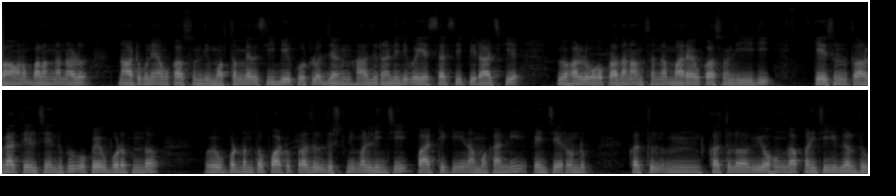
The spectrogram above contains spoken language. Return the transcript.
భావన బలంగా నాడు నాటుకునే అవకాశం ఉంది. మొత్తం మీద సిబిఐ కోర్టులో జగన్ హాజరు అనేది వైఎస్ఆర్సీపీ రాజకీయ వ్యూహాల్లో ఒక ప్రధాన అంశంగా మారే అవకాశం ఉంది. ఇది కేసులను త్వరగా తేల్చేందుకు ఉపయోగపడుతుందో ఉపయోగపడడంతో పాటు ప్రజల దృష్టిని మళ్ళించి పార్టీకి నమ్మకాన్ని పెంచే రెండు కత్తులు కత్తుల వ్యూహంగా పనిచేయగలదు.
